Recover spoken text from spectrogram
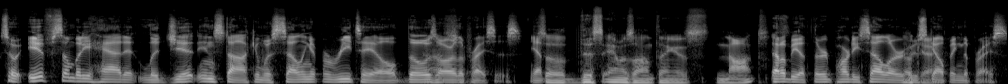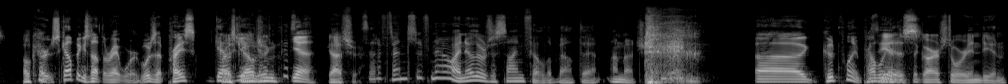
so if somebody had it legit in stock and was selling it for retail, those are the prices. Yep. So this Amazon thing is not. That'll be a third party seller who's Okay. scalping the price. Okay. Or scalping is not the right word. What is that? Price gouging? Price gouging? Yeah. Gotcha. is that offensive now? I know there was a Seinfeld about that. I'm not sure. Uh, good point. Probably yeah, the is. cigar store Indian.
